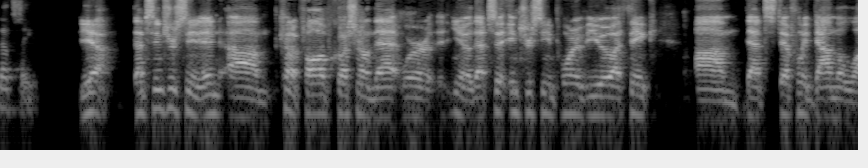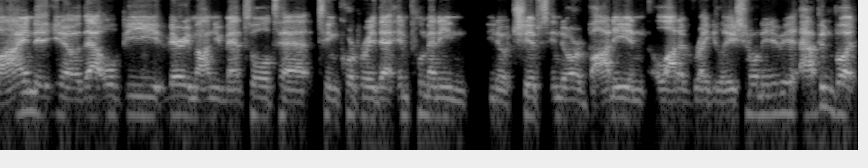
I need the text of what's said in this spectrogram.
let's see. Yeah, that's interesting. And um, kind of follow up question on that, where you know that's an interesting point of view. I think um, that's definitely down the line. You know that will be very monumental to to incorporate that implementing you know chips into our body, and a lot of regulation will need to happen. But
